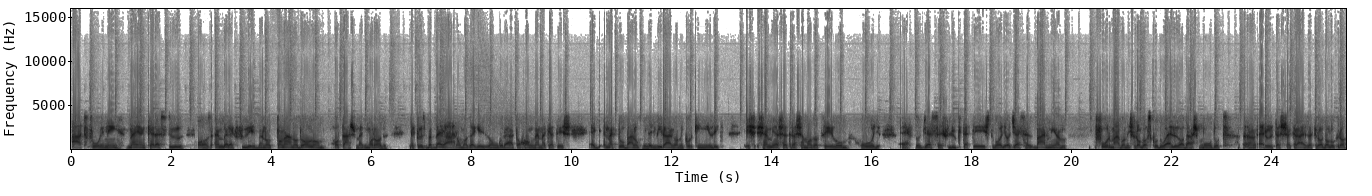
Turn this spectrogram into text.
átfolyni, melyen keresztül az emberek fülében a, talán a dallam hatás megmarad, de közben bejárom az egész zongorát, a hangnemeket, és egy, megpróbálok, mint egy virág, amikor kinyílik, és semmi esetre sem az a célom, hogy ezt a jazzes lüktetést, vagy a jazzhez bármilyen formában is ragaszkodó előadásmódot erőltessek rá ezekre a dalokra,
